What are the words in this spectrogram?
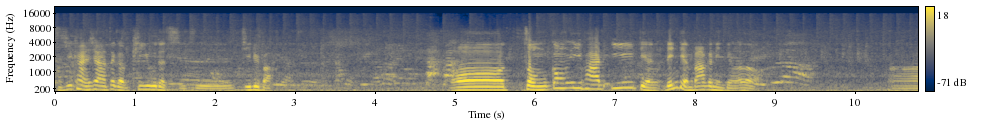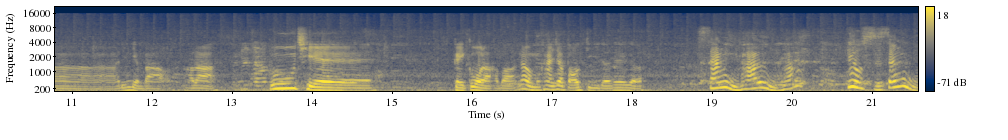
仔细看一下这个 PU 的池子几率吧。哦，总共一趴一点零点八跟零点二，啊，零点八哦，好啦，姑且给过了，好不好？那我们看一下保底的那个三五趴二五趴六十三五。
